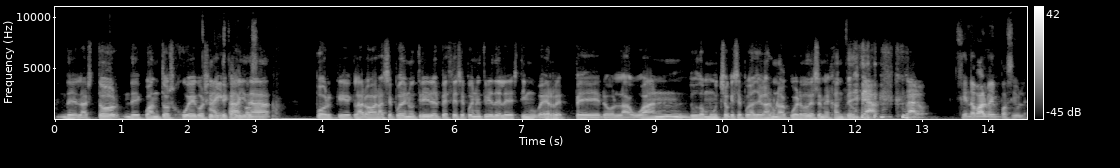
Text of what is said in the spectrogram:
de la Store, de cuántos juegos y Ahí de qué calidad. Porque, claro, ahora se puede nutrir, el PC se puede nutrir del Steam VR, pero la One dudo mucho que se pueda llegar a un acuerdo de semejante. Ya, claro. Siendo Valve imposible.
